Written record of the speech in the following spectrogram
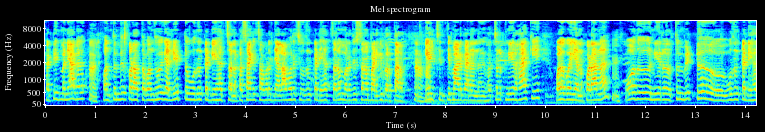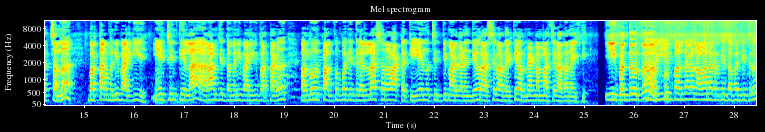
ಕಟ್ಟಿದ ಮನ್ಯಾಗ ಒಂದ್ ತುಂಬಿದ ಕೊಡ ತಗೊಂಡ್ ಹೋಗಿ ಅಲ್ಲಿ ಇಟ್ಟು ಊದನ್ ಕಡ್ಡಿ ಹಚ್ಚನ. ಕಸಾಗಿ ಹೊಡೆದ್ ನೆಲ ಹೊರಿಸಿ ಊದಿನ ಕಡ್ಡಿ ಹಚ್ಚನ ಮರದಿವ್ಸನ ಬಾಡಿಗೆ ಬರ್ತಾರ. ಏನ್ ಚಿಂತೆ ಮಾಡ್ಬೇಡ ಹೊಚ್ಚಲಕ್ ನೀರ್ ಹಾಕಿ ಒಳಗೊಯ್ಯನ ಕೊಡಾನ. ಓದು ನೀರು ತುಂಬಿಟ್ಟು ಊದನ್ ಕಡ್ಡಿ ಹಚ್ಚನ. ಬರ್ತಾರ ಮನಿ ಬಾಡಿಗೆ. ಏನ್ ಚಿಂತೆ ಇಲ್ಲ ಆರಾಮದಿದ್ದ ಮನಿ ಬಾಡಿಗೆ ಬರ್ತಾರ. ಅವ್ರ ಲೋನ್ ಪಾನ್ ತುಂಬದಿದ್ದೆಲ್ಲ ಸರಳ ಆಕತಿ. ಏನು ಚಿಂತೆ ಮಾಡ್ಬೇಡ ದೇವ್ರ ಆಶೀರ್ವಾದ ಐತಿ ಅವ್ರ ಮ್ಯಾಗ ನಮ್ಮ ಆಶೀರ್ವಾದನ ಐತಿ. ಈಗ ಬಂದವ್ರದ್ದು ಆ, ಈಗ ಬಂದಾಗ ನವಾನಗರದಿಂದ ಬಂದಿದ್ರು.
